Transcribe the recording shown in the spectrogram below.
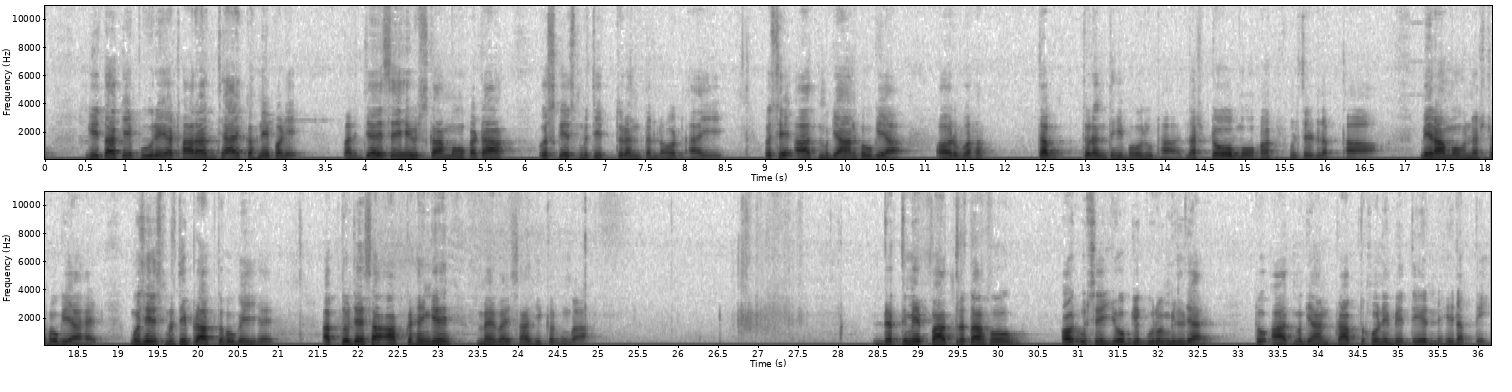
गीता के पूरे अठारह अध्याय कहने पड़े, पर जैसे ही उसका मोह हटा, उसकी स्मृति तुरंत लौट आई। उसे आत्मज्ञान हो गया और वह तब तुरंत ही बोल उठा, नष्टो मोह था मेरा मोह नष्ट हो गया है, मुझे स्मृति प्राप्त हो गई है। अब तो जैसा आप कहेंगे, मैं वैसा ही करूँगा। व्यक्ति में पात्रता हो और उसे योग्य गुरु मिल जाए तो आत्मज्ञान प्राप्त होने में देर नहीं लगती।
